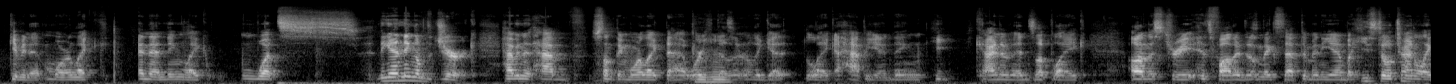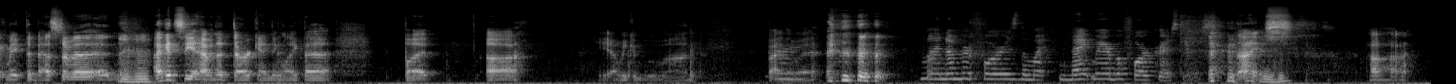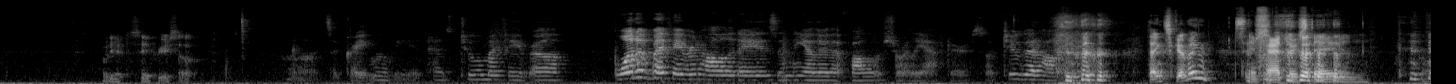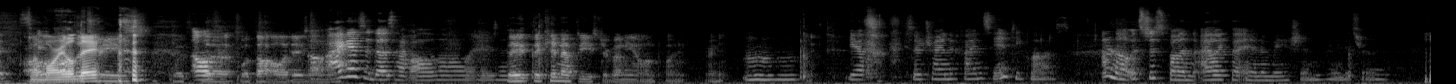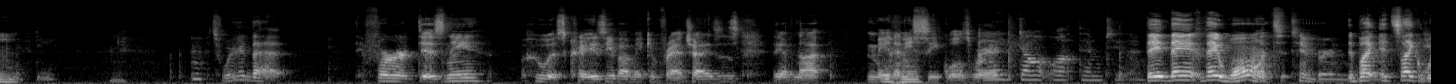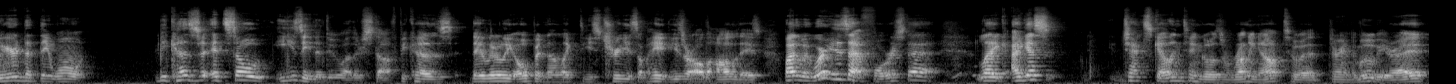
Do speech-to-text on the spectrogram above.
giving it more like an ending like what's the ending of the jerk having it have something more like that where he doesn't really get like a happy ending. He kind of ends up like on the street. His father doesn't accept him in the end but he's still trying to like make the best of it. And i could see it having a dark ending like that. But uh yeah we can move on by the way. My number four is the Mi- Nightmare Before Christmas. nice. Uh What do you have to say for yourself? Oh, it's a great movie. It has two of my favorite, uh, one of my favorite holidays, and the other that follows shortly after. So two good holidays. Thanksgiving? St. Patrick's Day and Memorial all Day? with, Oh. the, with the holidays oh, on I guess it does have all of the holidays in They, it. they kidnapped the Easter Bunny at one point, right? Mm-hmm. Yep. so they're trying to find Santa Claus. I don't know. It's just fun. I like the animation. I think it's really Mm. nifty. It's weird that for Disney, who is crazy about making franchises, they have not made any Mhm. sequels where I don't want them to. they they they won't. Tim Burton. But it's like Yeah. weird that they won't because it's so easy to do other stuff because they literally opened on like these trees of hey these are all the holidays. By the way, where is that forest at? Like I guess Jack Skellington goes running out to it during the movie, right?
